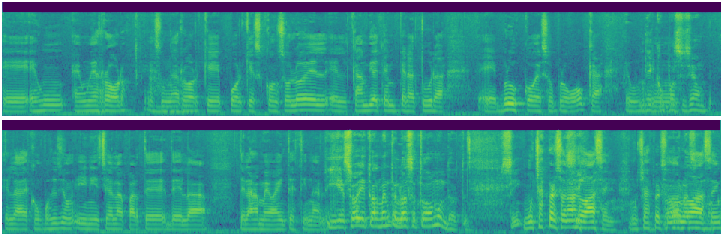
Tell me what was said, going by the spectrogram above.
eh, es, un, es, un, error, es un ah. error que porque con solo el, cambio de temperatura brusco, eso provoca descomposición. la descomposición inicia la parte de la de las amebas intestinales. ¿Y eso habitualmente lo hace todo el mundo? ¿Sí? Muchas personas lo hacen, muchas personas lo, hacen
